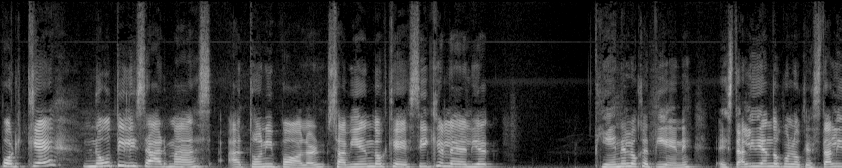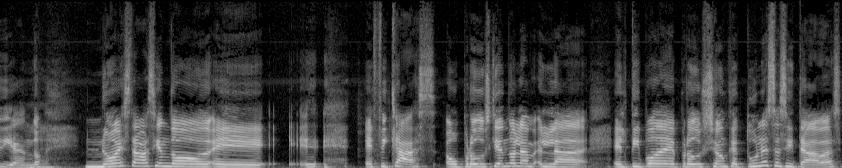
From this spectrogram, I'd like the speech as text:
¿por qué no utilizar más a Tony Pollard sabiendo que sí que Elliott tiene lo que tiene, está lidiando con lo que está lidiando, no estaba siendo eh, eh, eficaz o produciendo el tipo de producción que tú necesitabas.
